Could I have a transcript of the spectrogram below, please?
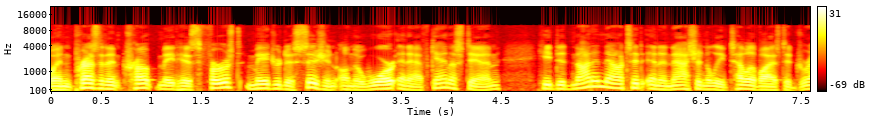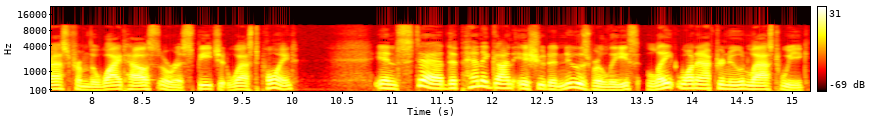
When President Trump made his first major decision on the war in Afghanistan, he did not announce it in a nationally televised address from the White House or a speech at West Point. Instead, the Pentagon issued a news release late one afternoon last week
